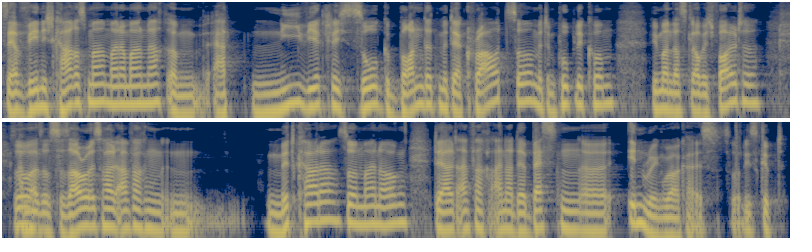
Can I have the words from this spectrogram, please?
sehr wenig Charisma, meiner Meinung nach. Ähm, er hat nie wirklich so gebondet mit der Crowd, so, mit dem Publikum, wie man das, glaube ich, wollte. So, Ähm, also Cesaro ist halt einfach ein, ein Mitkader, so in meinen Augen, der halt einfach einer der besten äh, In-Ring-Worker ist, so die es gibt.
